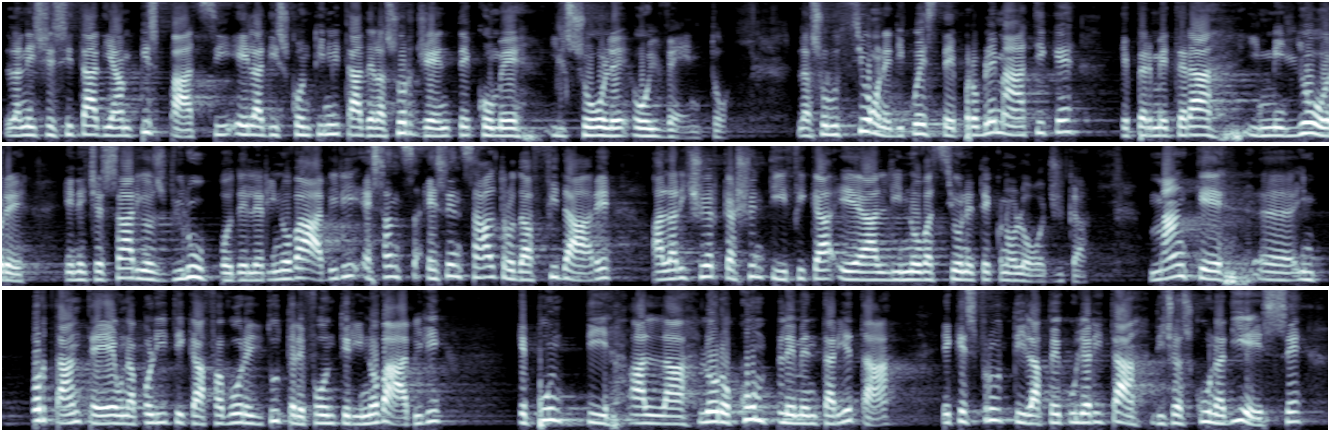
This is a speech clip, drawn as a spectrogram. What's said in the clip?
la necessità di ampi spazi e la discontinuità della sorgente come il sole o il vento. La soluzione di queste problematiche che permetterà il migliore e necessario sviluppo delle rinnovabili è, è senz'altro da affidare alla ricerca scientifica e all'innovazione tecnologica. Ma anche eh, importante è una politica a favore di tutte le fonti rinnovabili che punti alla loro complementarietà e che sfrutti la peculiarità di ciascuna di esse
